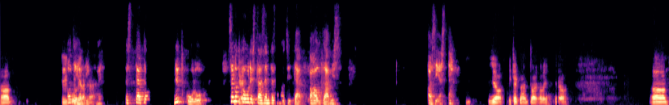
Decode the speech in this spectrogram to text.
Uh, ei kuulu vieläkään. Tästä. Nyt kuuluu. Sanotko okay. uudestaan sen, mitä sanoit sitä hautaamisasiasta? Joo, mikäköhän toi oli? Joo. Uh,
